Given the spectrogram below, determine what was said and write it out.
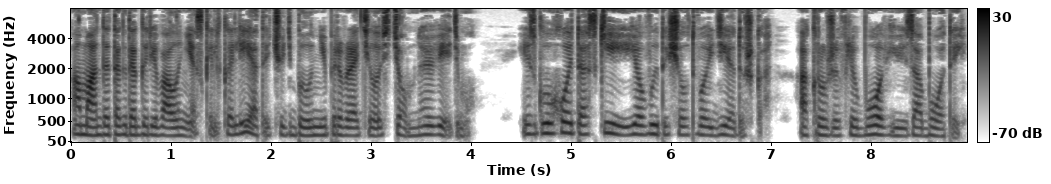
Аманда тогда горевала несколько лет и чуть было не превратилась в темную ведьму. Из глухой тоски ее вытащил твой дедушка, окружив любовью и заботой.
